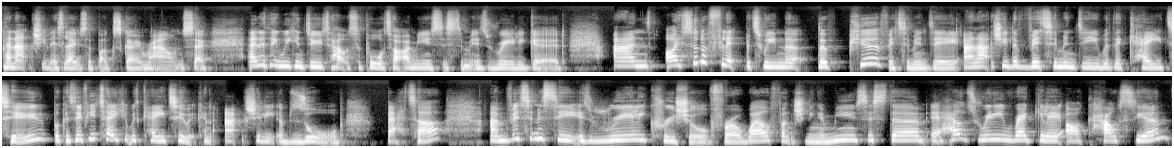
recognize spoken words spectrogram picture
And actually, there's loads of bugs going around. So, anything we can do to help support our immune system is really good. And I sort of flip between the, the pure vitamin D and actually the vitamin D with the K2, because if you take it with K2, it can actually absorb better. And vitamin C is really crucial for a well functioning immune system. It helps really regulate our calcium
